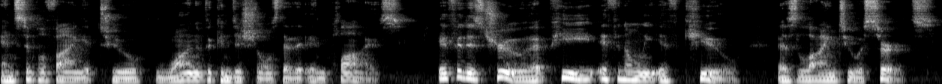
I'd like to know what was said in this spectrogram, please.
and simplifying it to one of the conditionals that it implies. If it is true that P if and only if Q, as line 2 asserts,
